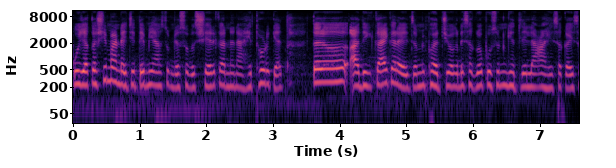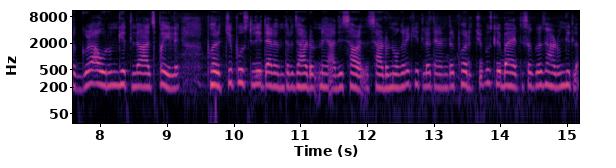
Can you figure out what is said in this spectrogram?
पूजा कशी मांडायची ते मी आज तुमच्यासोबत शेअर करणार आहे थोडक्यात. तर आधी काय करायचं? मी फरची वगैरे सगळं पुसून घेतलेलं आहे. सकाळी सगळं आवरून घेतलं. आज पहिले फरची पुसली त्यानंतर झाडून नाही आधी सा साडून वगैरे घेतलं त्यानंतर फरची पुसली बाहेर ते सगळं झाडून घेतलं.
